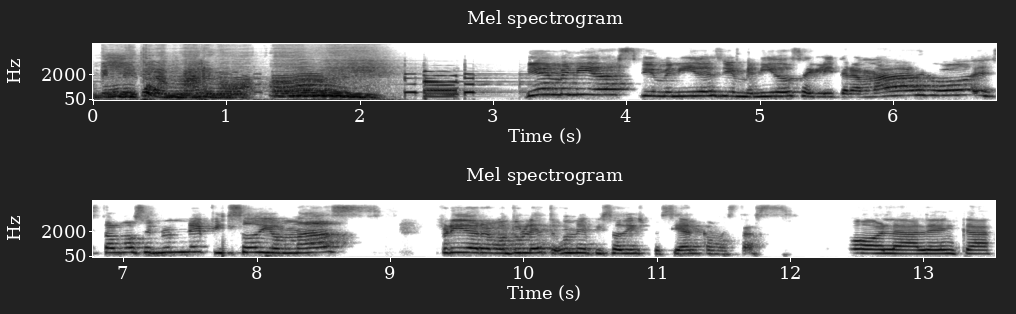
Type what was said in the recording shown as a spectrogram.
Glitter Amargo. Bienvenidas, bienvenidos, bienvenidos a Glitter Amargo. Estamos en un episodio más. Frida Remontulet, un episodio especial. ¿Cómo estás? Hola, Alenka.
